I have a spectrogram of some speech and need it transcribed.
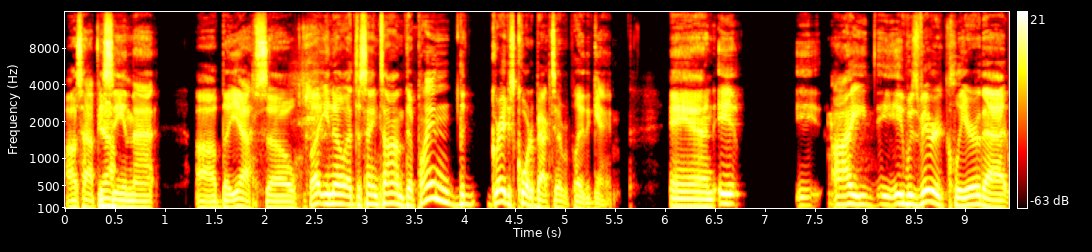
I was happy Yeah. seeing that. Uh, but yeah, so but you know at the same time they're playing the greatest quarterback to ever play the game, and it, it I it was very clear that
